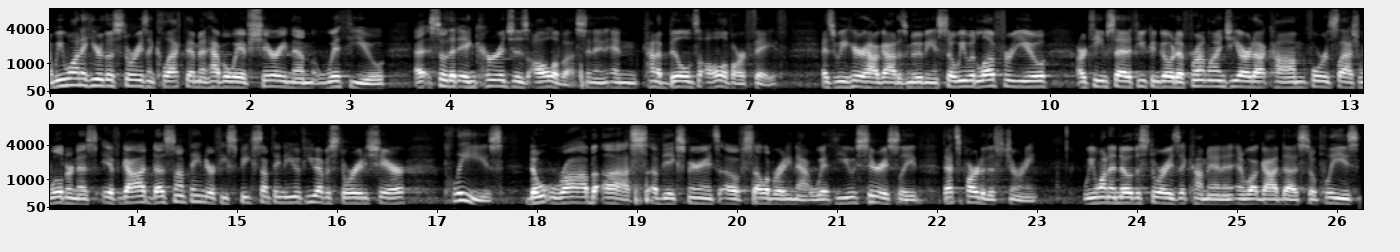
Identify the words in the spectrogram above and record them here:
And we want to hear those stories and collect them and have a way of sharing them with you uh, so that it encourages all of us and, and kind of builds all of our faith as we hear how God is moving. And so we would love for you, our team said, if you can go to frontlinegr.com forward slash wilderness. If God does something or if He speaks something to you, if you have a story to share, please don't rob us of the experience of celebrating that with you. Seriously, that's part of this journey. We want to know the stories that come in and, and what God does. So please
